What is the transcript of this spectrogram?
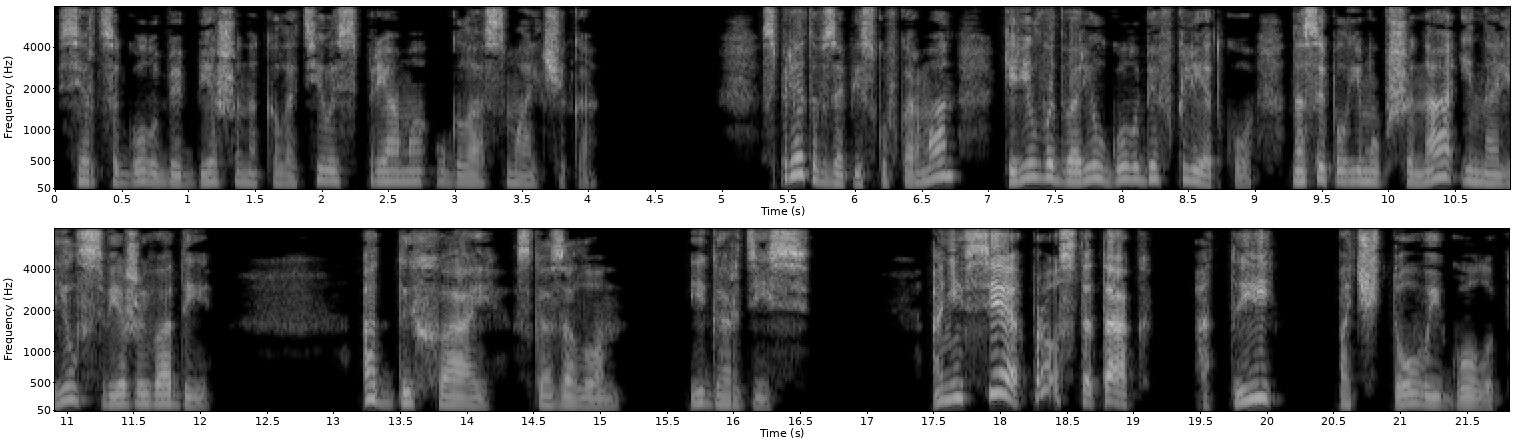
Сердце голубя бешено колотилось прямо у глаз мальчика. Спрятав записку в карман, Кирилл водворил голубя в клетку, насыпал ему пшена и налил свежей воды. «Отдыхай», — сказал он, — «и гордись. Они все просто так, а ты — почтовый голубь».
